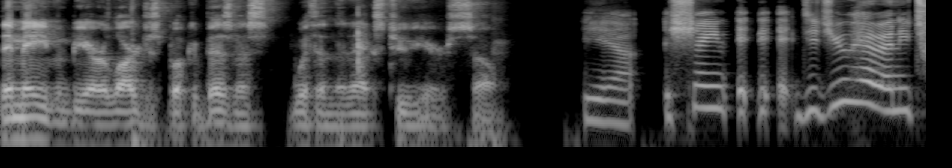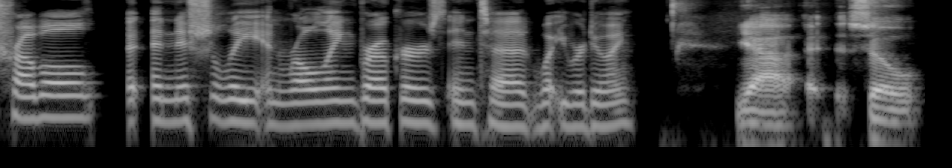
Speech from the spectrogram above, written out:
They may even be our largest book of business within the next two years. So. Yeah. Shane, did you have any trouble initially enrolling brokers into what you were doing? Yeah. Uh, so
